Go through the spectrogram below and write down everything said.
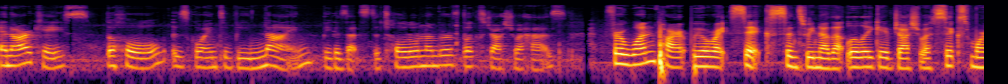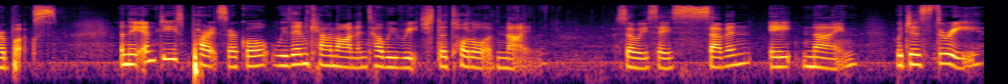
In our case, the whole is going to be 9 because that's the total number of books Joshua has. For one part, we will write 6 since we know that Lily gave Joshua 6 more books. In the empty part circle, we then count on until we reach the total of 9. So we say 7, 8, 9, which is 3,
